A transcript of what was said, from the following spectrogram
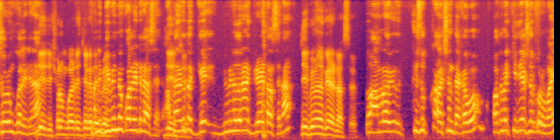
শোরুম কোয়ালিটি না? জি জি শোরুম কোয়ালিটি জ্যাকেটের মানে বিভিন্ন কোয়ালিটির আছে। আপনার জি। কিন্তু বিভিন্ন ধরনের গ্রেড আছে না? জি বিভিন্ন গ্রেড আছে। তো আমরা কিছু কালেকশন দেখাবো। প্রথমে কি দিয়ে শুরু করব ভাই?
